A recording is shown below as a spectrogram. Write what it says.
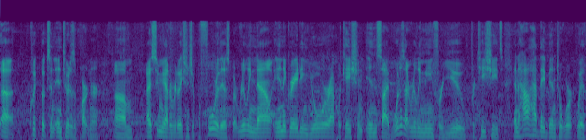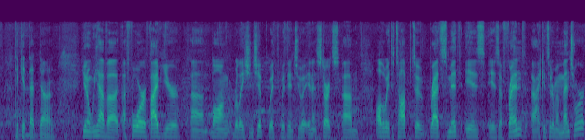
uh, QuickBooks and Intuit as a partner? Um, I assume you had a relationship before this, but really now integrating your application inside. What does that really mean for you, for T-Sheets, and how have they been to work with to get that done? You know, we have a, a four or five year um, long relationship with, with Intuit, and it starts um, all the way at the top. So Brad Smith is, is a friend, uh, I consider him a mentor.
